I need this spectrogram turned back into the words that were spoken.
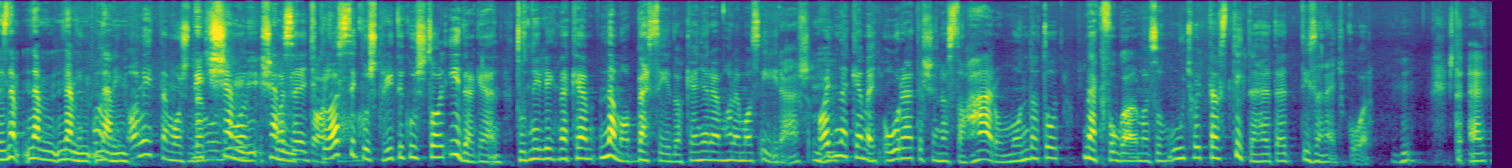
ez nem, nem, nem, nem. Amit te most behozol, semmi, semmi az egy tartalma. klasszikus kritikustól idegen. Tudnélik nekem nem a beszéd a kenyerem, hanem az írás. Uh-huh. Adj nekem egy órát, és én azt a három mondatot megfogalmazom úgy, hogy te ezt kiteheted 11-kor. Uh-huh. És te el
